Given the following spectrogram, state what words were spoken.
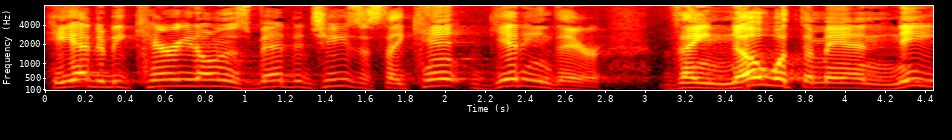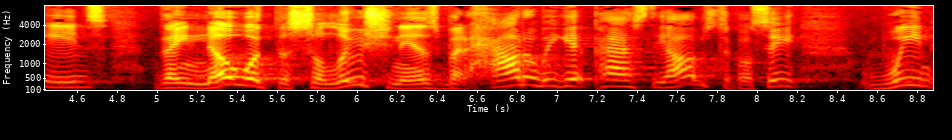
He had to be carried on his bed to Jesus. They can't get him there. They know what the man needs, they know what the solution is, but how do we get past the obstacle? See, we,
